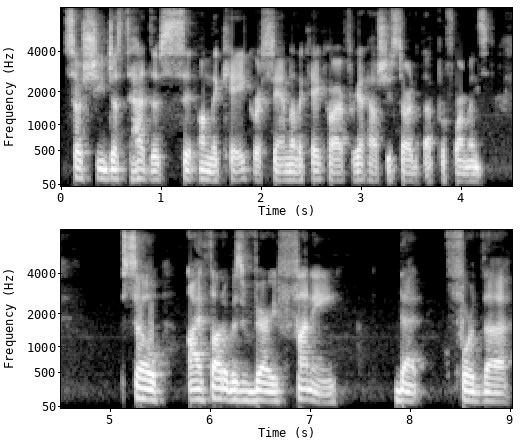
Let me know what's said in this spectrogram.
So she just had to sit on the cake or stand on the cake. I forget how she started that performance. So I thought it was very funny that for the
